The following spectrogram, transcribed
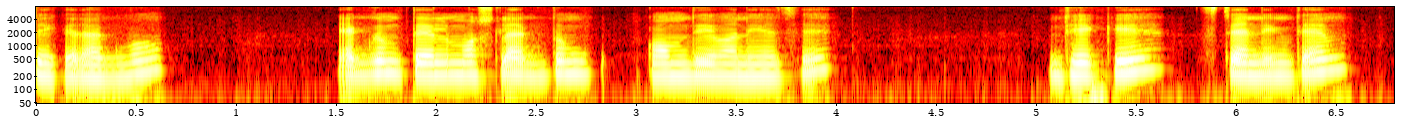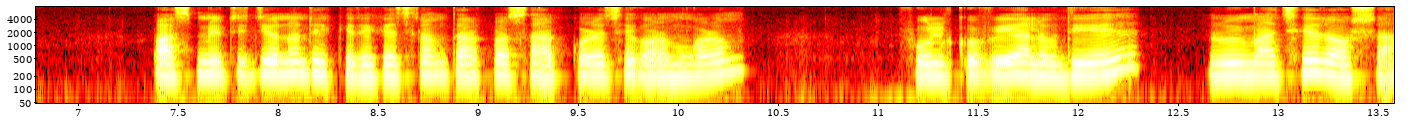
ঢেকে রাখব। একদম তেল মশলা একদম কম দিয়ে বানিয়েছে। ঢেকে স্ট্যান্ডিং টাইম পাঁচ মিনিটের জন্য ঢেকে রেখেছিলাম, তারপর সার্ভ করেছে গরম গরম। ফুলকপি, আলু দিয়ে রুই মাছের রসা।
